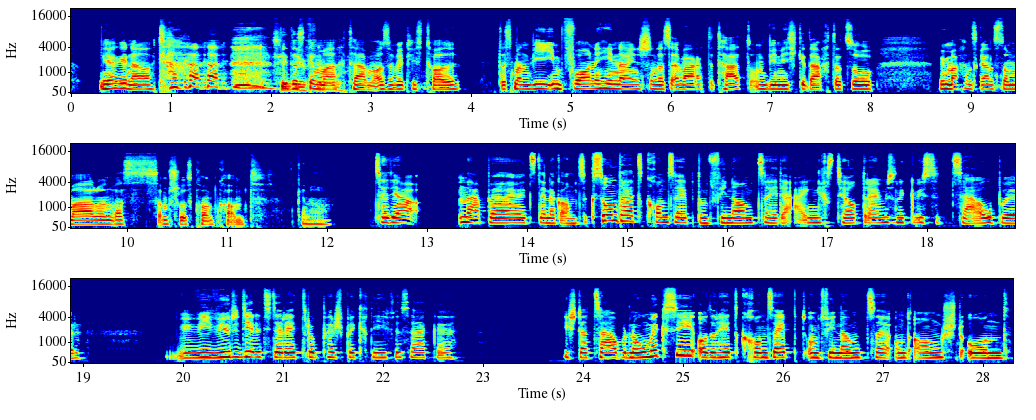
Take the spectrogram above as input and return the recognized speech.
ja genau, die das gemacht haben. Also wirklich toll, dass man wie im Vornherein schon das erwartet hat und wie nicht gedacht hat, so, wir machen es ganz normal und was am Schluss kommt, kommt. Genau. Es hat ja neben jetzt diesen ganzen Gesundheitskonzept und Finanzen hat ja eigentlich das Theater auch immer so einen gewissen Zauber. Wie, würdet ihr jetzt in der Retro-Perspektive sagen? Ist der Zauber noch rum gewesen, oder hat Konzept und Finanzen und Angst und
